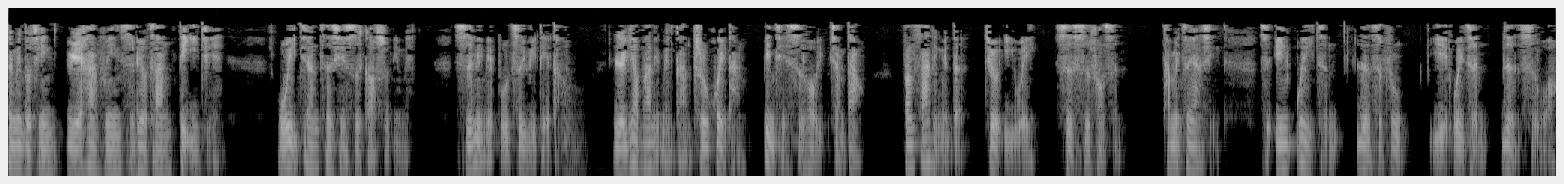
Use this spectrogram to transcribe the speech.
生命读经，约翰福音十六章第一节：我已将这些事告诉你们，使你们不至于跌倒。人要把你们赶出会堂，并且事后讲道，凡杀你们的，就以为是事奉神。他们这样行，是因未曾认识父，也未曾认识我。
